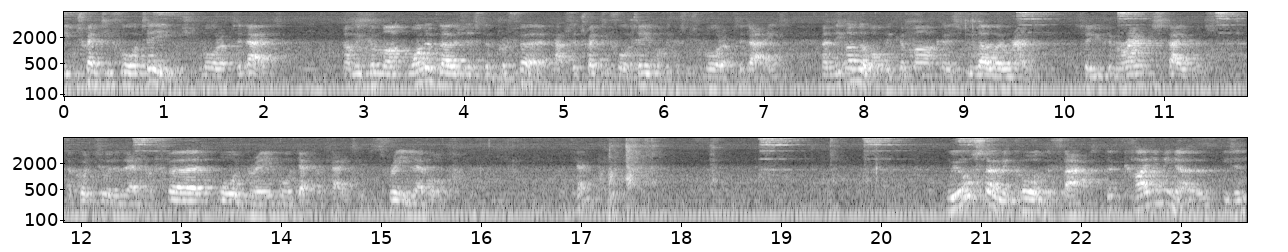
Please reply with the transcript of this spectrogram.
in 2014, which is more up to date and we can mark one of those as the preferred, perhaps the 2014 one because it's more up to date, and the other one we can mark as lower rank. So you can rank statements according to whether they're preferred, ordinary, or deprecated. Three levels. Okay? We also record the fact that Kylie Minogue is an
